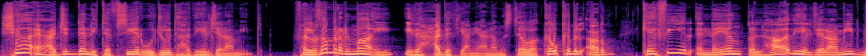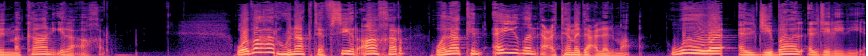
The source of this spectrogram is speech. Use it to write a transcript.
شائعة جدا لتفسير وجود هذه الجلاميد فالغمر المائي إذا حدث يعني على مستوى كوكب الأرض كفيل أن ينقل هذه الجلاميد من مكان إلى آخر. وظهر هناك تفسير آخر ولكن أيضا اعتمد على الماء وهو الجبال الجليدية.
